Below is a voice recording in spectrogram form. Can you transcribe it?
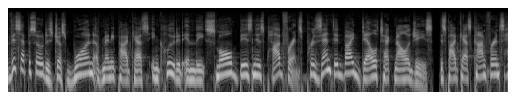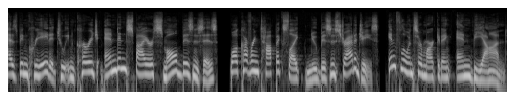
This episode is just one of many podcasts included in the Small Business Podference presented by Dell Technologies. This podcast conference has been created to encourage and inspire small businesses while covering topics like new business strategies, influencer marketing, and beyond.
